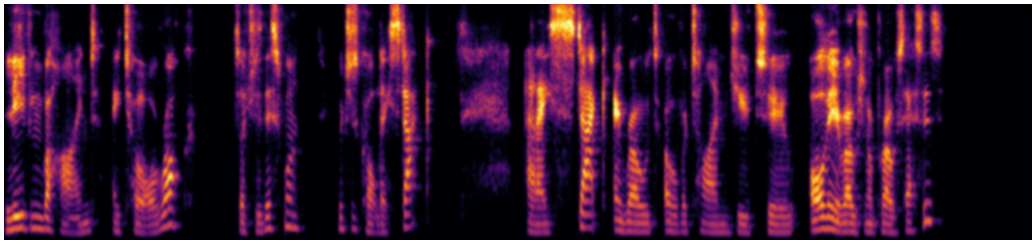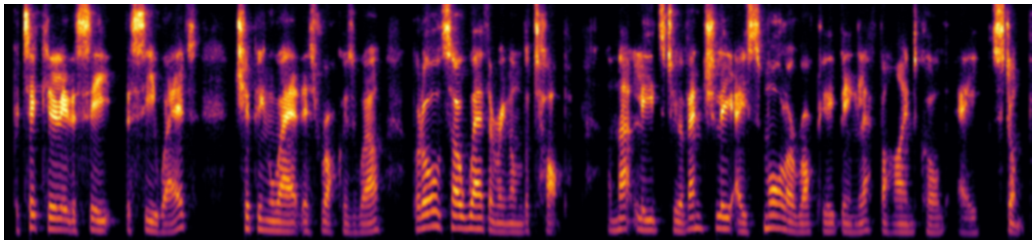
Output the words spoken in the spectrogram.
leaving behind a tall rock, such as this one, which is called a stack. And a stack erodes over time due to all the erosional processes, particularly the sea, the sea waves, chipping away at this rock as well, but also weathering on the top. And that leads to eventually a smaller rock being left behind called a stump.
